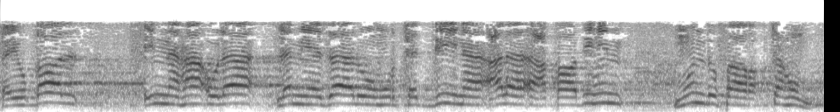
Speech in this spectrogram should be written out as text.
فيقال إن هؤلاء لم يزالوا مرتدين على أعقابهم منذ فارقتهم.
